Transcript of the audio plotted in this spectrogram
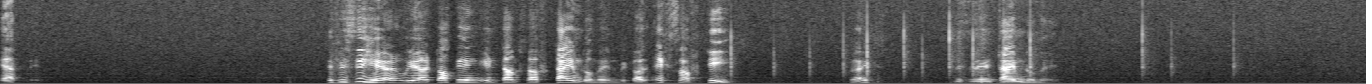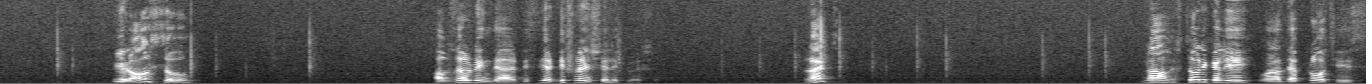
airplane. If you see here, we are talking in terms of time domain because x of t, right? This is in time domain. We are also observing that this is a differential equation, right? Now, historically, one of the approaches,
